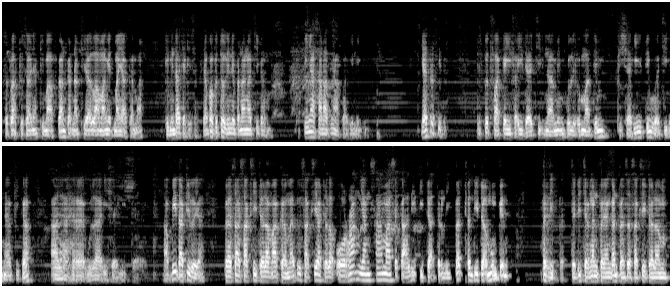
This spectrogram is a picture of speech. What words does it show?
setelah dosanya dimaafkan karena dia lamangit maya agama, diminta jadi saksi. Apa betul ini pernah ngaji kamu? Buktinya syaratnya apa ini? Ya terus itu. Disebut fakai faida jina min kulli ummatim bisyahidi wa jina bika ala haula isyahida. Tapi tadi loh ya, bahasa saksi dalam agama itu saksi adalah orang yang sama sekali tidak terlibat dan tidak mungkin terlibat. Jadi jangan bayangkan bahasa saksi dalam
